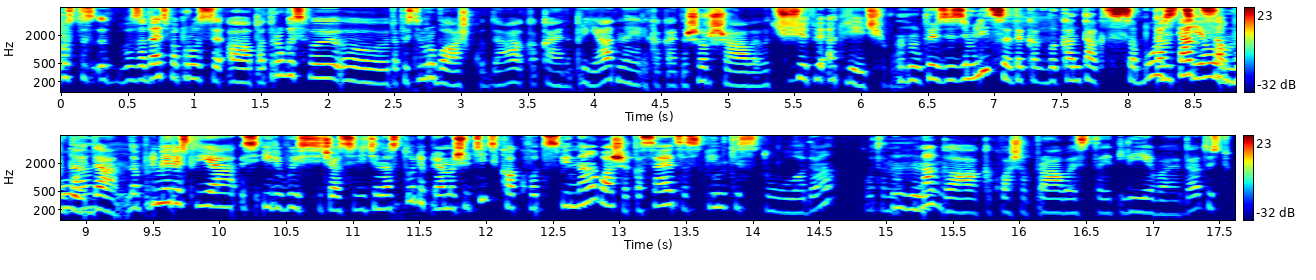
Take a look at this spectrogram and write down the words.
Просто с- задать вопросы, а потрогай свою, э, допустим, рубашку, да, какая она приятная или какая-то шершавая, вот чуть-чуть отвлечь его. Мгм. То есть заземлиться это как бы контакт с собой, Контакт с телом, с собой, да? да. Например, если я или вы сейчас сидите на стуле, прям ощутите, как вот спина ваша касается спинки стула, да? Вот она, Мгм. нога, как ваша правая стоит, левая, да? То есть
